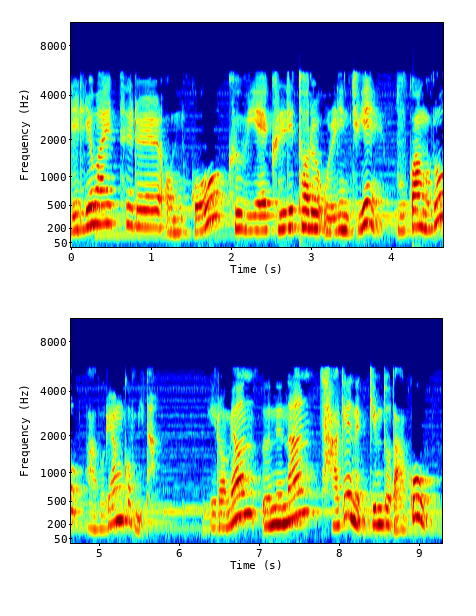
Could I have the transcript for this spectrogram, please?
lily white를 얹고 그 위에 glitter를 올린 뒤에 무광으로 마무리한 겁니다. 이러면 은은한 자개 느낌도 나고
